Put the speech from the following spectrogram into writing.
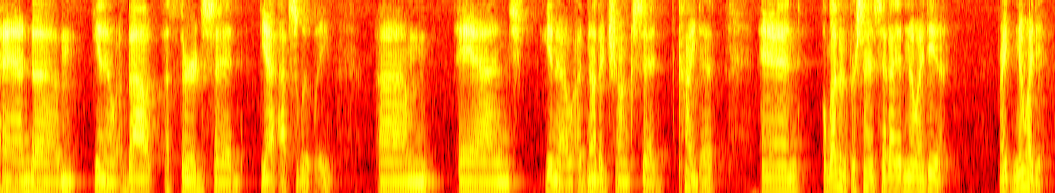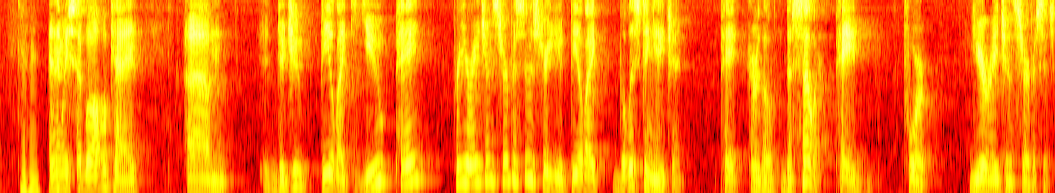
And um, you know, about a third said, yeah, absolutely. Um, and you know, another chunk said, kinda, and eleven percent said, I had no idea, right? No idea. And then we said, well, okay, um, did you feel like you paid for your agent services, or you feel like the listing agent pay or the the seller paid for your agent services?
